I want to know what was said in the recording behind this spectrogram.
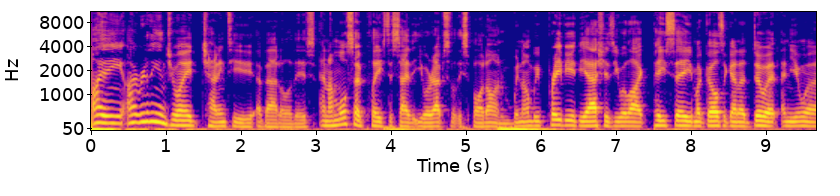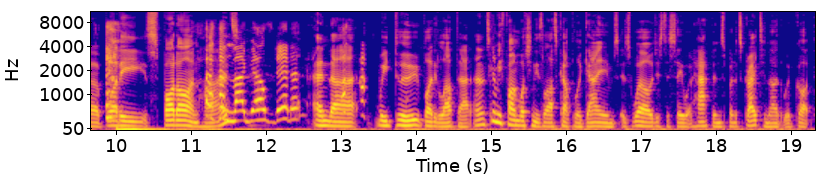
I, I really enjoyed chatting to you about all of this, and I'm also pleased to say that you were absolutely spot on. When um, we previewed the Ashes, you were like, "PC, my girls are gonna do it," and you were bloody spot on, and Hides. my girls did it. and uh, we do bloody love that, and it's gonna be fun watching these last couple of games as well, just to see what happens. But it's great to know that we've got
